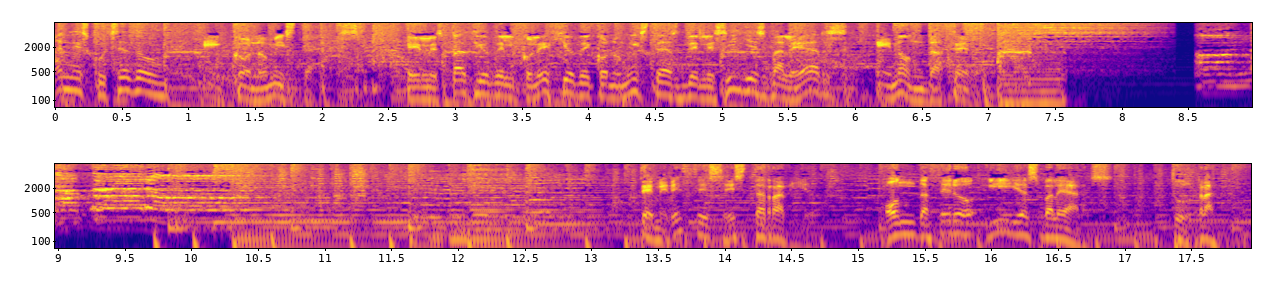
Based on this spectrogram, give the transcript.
Han escuchado Economistas, el espacio del Colegio de Economistas de Lesilles Baleares en Onda Cero. Mereces esta radio. Onda Cero Illes Balears. Tu radio.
